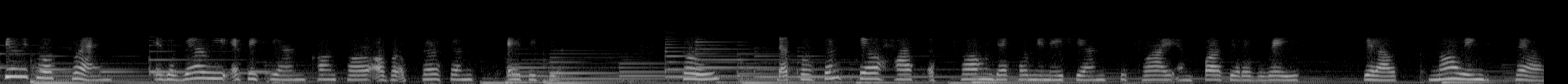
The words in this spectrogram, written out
Spiritual strength is a very efficient control over a person's attitude. So, that person still has a strong determination to try and positive ways without knowing despair.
